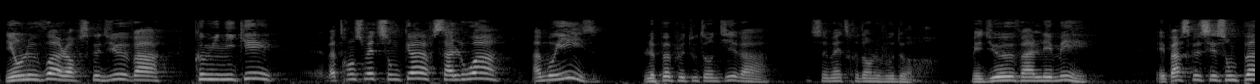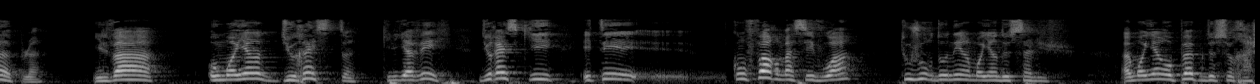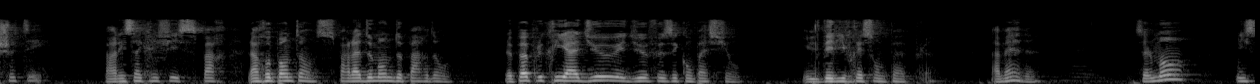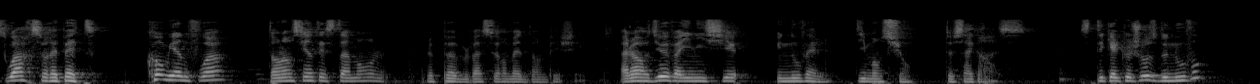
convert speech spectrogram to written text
Et on le voit lorsque Dieu va communiquer, va transmettre son cœur, sa loi à Moïse. Le peuple tout entier va se mettre dans le veau d'or. Mais Dieu va l'aimer. Et parce que c'est son peuple, il va, au moyen du reste qu'il y avait, du reste qui était euh, conforme à ses voies, toujours donner un moyen de salut, un moyen au peuple de se racheter par les sacrifices, par la repentance, par la demande de pardon. Le peuple criait à Dieu et Dieu faisait compassion. Il délivrait son peuple. Amen. Seulement, l'histoire se répète. Combien de fois, dans l'Ancien Testament, le peuple va se remettre dans le péché? Alors Dieu va initier une nouvelle dimension de sa grâce. C'était quelque chose de nouveau?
